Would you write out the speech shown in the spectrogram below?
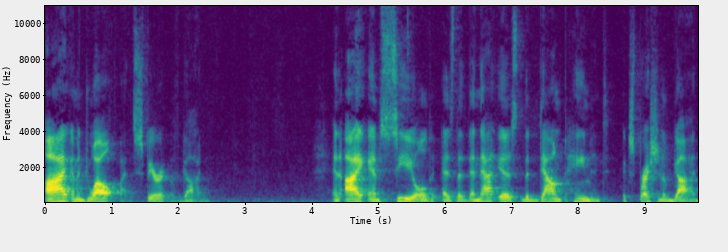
I am indwelt by the Spirit of God. And I am sealed as the, and that is the down payment expression of God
